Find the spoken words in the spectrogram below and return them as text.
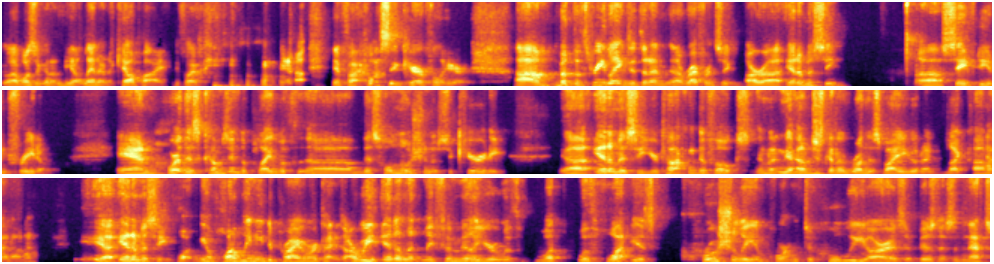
I, I wasn't going to you know land in a cow pie if I if I wasn't careful here. Um, but the three legs that I'm uh, referencing are uh, intimacy, uh, safety, and freedom. And where this comes into play with um, this whole notion of security, uh, intimacy. You're talking to folks, and I'm just going to run this by you, and I'd like comment on it. Yeah, intimacy. What you know? What do we need to prioritize? Are we intimately familiar with what with what is crucially important to who we are as a business and that's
